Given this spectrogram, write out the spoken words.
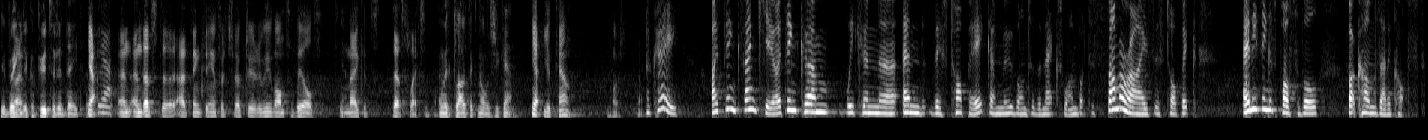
You bring Right. the computer to the data. Yeah, Yeah. And, and that's the, I think, the infrastructure we want to build to Yeah. make it that flexible. And with cloud technology, you can. Yeah, you can. of course. Yeah. Okay. I think, thank you. I think um, we can uh, end this topic and move on to the next one. But to summarize this topic, anything is possible, but comes at a cost,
